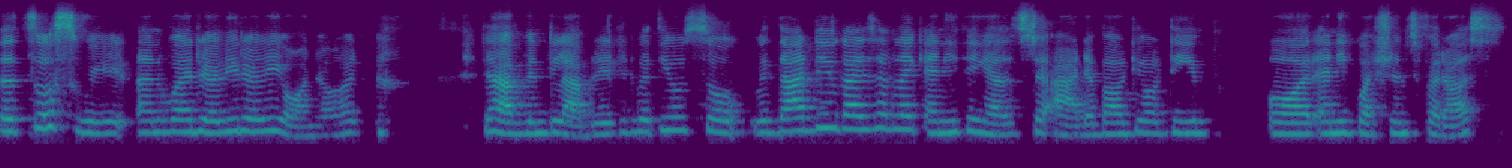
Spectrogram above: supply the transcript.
that's so sweet and we're really really honored to have been collaborated with you. So with that do you guys have like anything else to add about your team or any questions for us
